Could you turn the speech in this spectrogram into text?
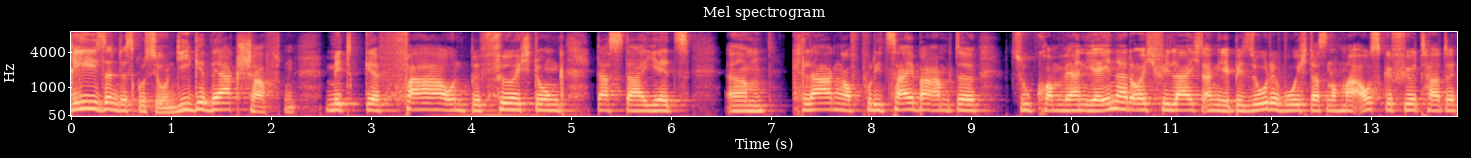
Riesendiskussion. Die Gewerkschaften mit Gefahr und Befürchtung, dass da jetzt ähm, Klagen auf Polizeibeamte zukommen werden. Ihr erinnert euch vielleicht an die Episode, wo ich das nochmal ausgeführt hatte,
